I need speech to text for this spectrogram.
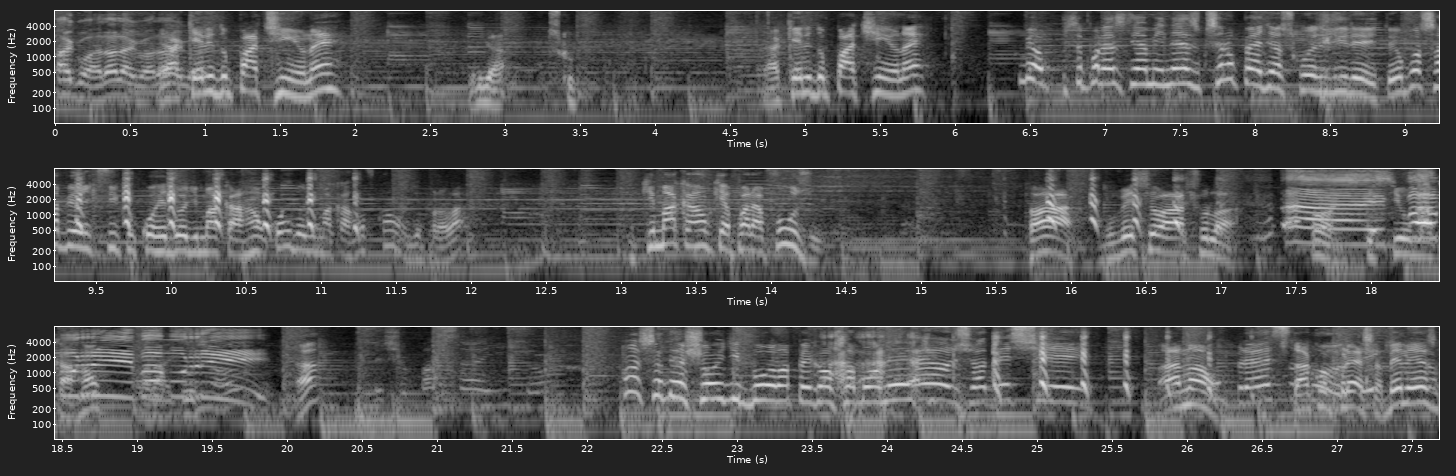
agora, olha agora. É olha aquele do patinho, né? Obrigado, desculpa. É aquele do patinho, né? Meu, você parece que tem amnésia, que você não pede as coisas direito. Eu vou saber onde fica o corredor de macarrão. O corredor de macarrão fica onde? É pra lá? Que macarrão que é? Parafuso? Tá, vamos ver se eu acho lá. Ó, esqueci o vamos macarrão. rir, vamos rir. Hã? Deixa eu passar aí, então. Mas você deixou ir de boa lá pegar o sabonete? É, eu já deixei. Ah, não. com pressa, tá com pô, pressa? Beleza.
